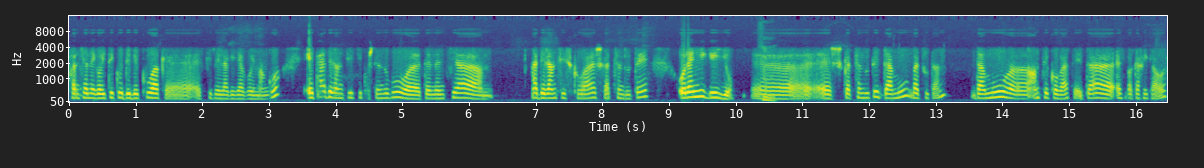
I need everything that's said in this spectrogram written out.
frantzian egoiteko debekuak e, ez zirela gehiago emango, eta aderantziz ikusten dugu e, tendentzia aderantzizkoa eskatzen dute, orainik gehiago e, hmm. eskatzen dute damu batzutan, damu uh, antzeko bat, eta ez bakarrik haoz,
